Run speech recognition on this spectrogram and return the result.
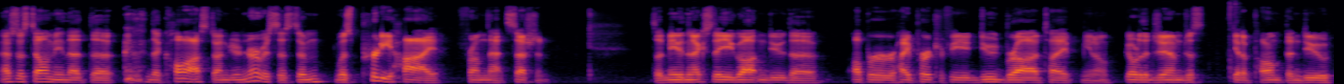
that's just telling me that the the cost on your nervous system was pretty high from that session. So maybe the next day you go out and do the upper hypertrophy dude bra type, you know, go to the gym, just get a pump and do,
